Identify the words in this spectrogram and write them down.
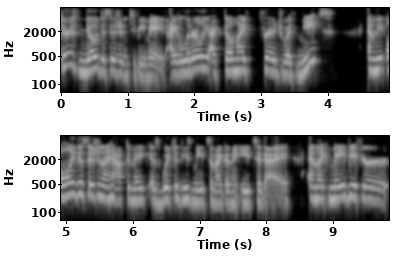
there is no decision to be made. I literally I fill my fridge with meat, and the only decision I have to make is which of these meats am I going to eat today. And like maybe if you're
